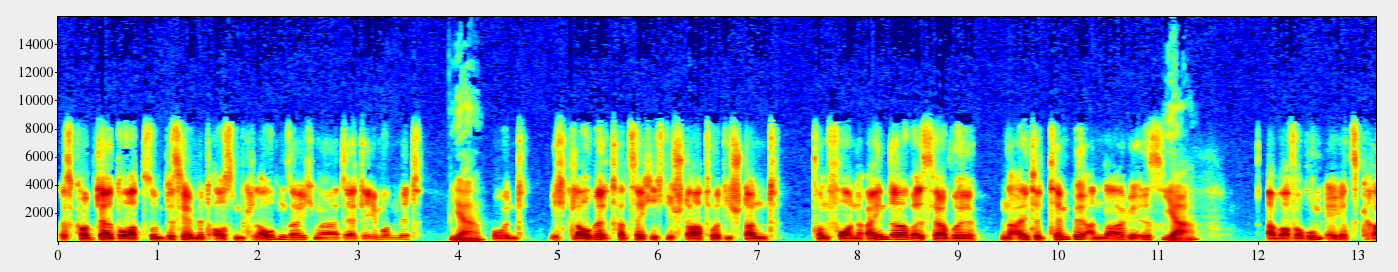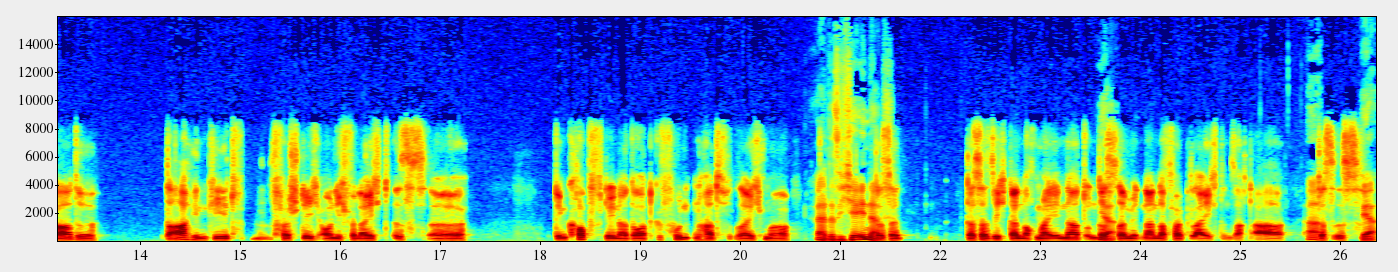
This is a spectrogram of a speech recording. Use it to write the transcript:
es kommt ja dort so ein bisschen mit aus dem Glauben, sag ich mal, der Dämon mit. Ja, Und ich glaube tatsächlich, die Statue, die stand von vornherein da, weil es ja wohl eine alte Tempelanlage ist. ja, Aber warum er jetzt gerade dahin geht, verstehe ich auch nicht. Vielleicht ist äh, den Kopf, den er dort gefunden hat, sag ich mal, hat er sich erinnert. dass er, dass er sich dann nochmal erinnert und das Ja. er miteinander vergleicht und sagt, ah, Ah, das ist ja.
